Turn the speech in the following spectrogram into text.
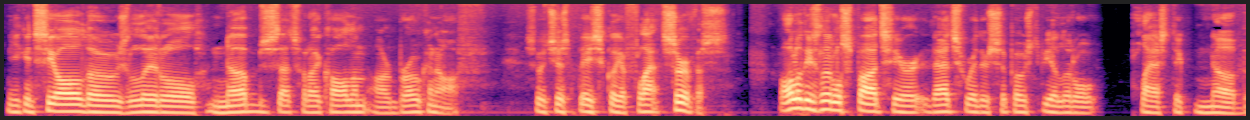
You can see all those little nubs, that's what I call them, are broken off. So it's just basically a flat surface. All of these little spots here, that's where there's supposed to be a little plastic nub.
